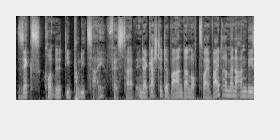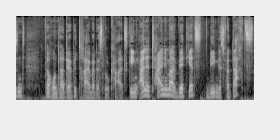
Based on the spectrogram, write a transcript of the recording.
sechs konnte die Polizei festhalten. In der Gaststätte waren dann noch zwei weitere Männer anwesend, darunter der Betreiber des Lokals. Gegen alle Teilnehmer wird jetzt wegen des Verdachts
